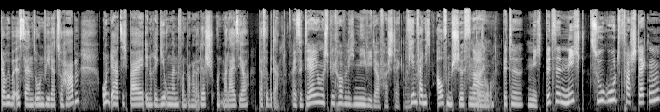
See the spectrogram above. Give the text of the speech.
darüber ist, seinen Sohn wieder zu haben. Und er hat sich bei den Regierungen von Bangladesch und Malaysia dafür bedankt. Also der Junge spielt hoffentlich nie wieder Verstecken. Auf jeden Fall nicht auf einem Schiff Nein, oder so. Bitte nicht. Bitte nicht zu gut verstecken.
